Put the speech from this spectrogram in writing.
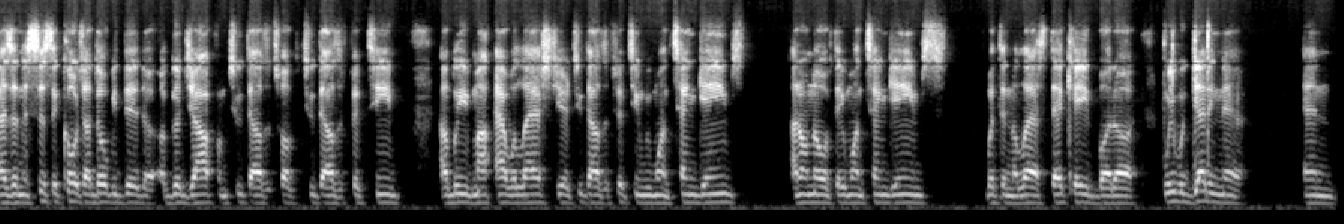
as an assistant coach, I thought we did a, a good job from 2012 to 2015. I believe my our last year, 2015, we won 10 games. I don't know if they won 10 games within the last decade, but uh, we were getting there. And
